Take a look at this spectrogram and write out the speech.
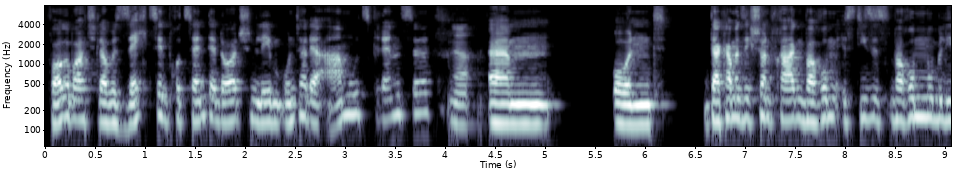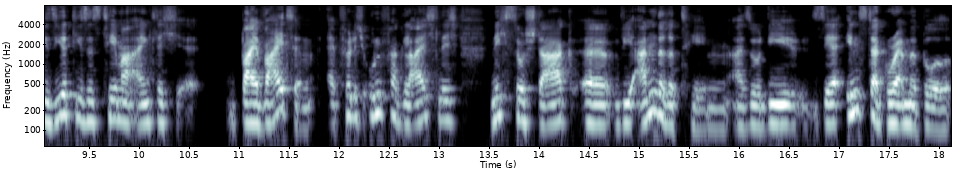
vorgebracht. Ich glaube, 16 Prozent der Deutschen leben unter der Armutsgrenze. Ja. Ähm, und da kann man sich schon fragen, warum ist dieses, warum mobilisiert dieses Thema eigentlich äh, bei weitem äh, völlig unvergleichlich nicht so stark äh, wie andere Themen, also die sehr Instagrammable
